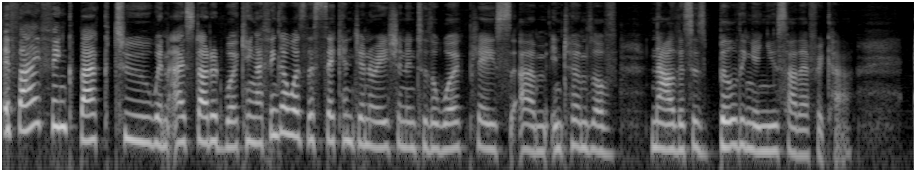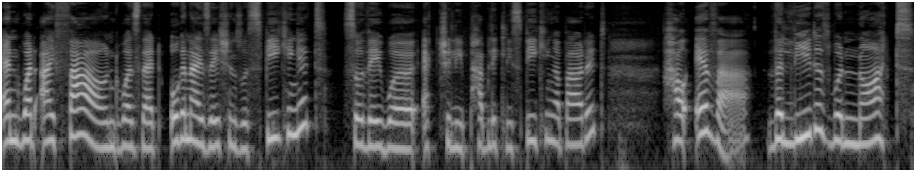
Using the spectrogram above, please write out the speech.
if I think back to when I started working, I think I was the second generation into the workplace um, in terms of now this is building a new South Africa. And what I found was that organizations were speaking it, so they were actually publicly speaking about it. However, the leaders were not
